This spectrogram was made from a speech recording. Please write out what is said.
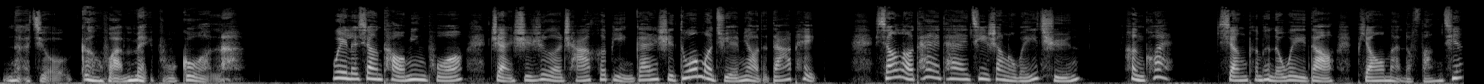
那就更完美不过了。”为了向讨命婆展示热茶和饼干是多么绝妙的搭配，小老太太系上了围裙。很快，香喷喷的味道飘满了房间。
